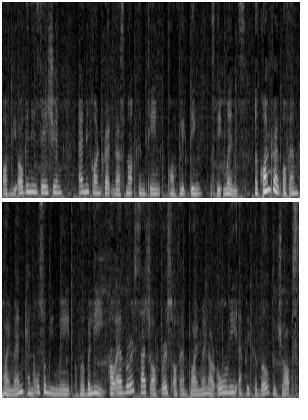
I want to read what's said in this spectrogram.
of the organization and the contract does not contain conflicting statements. A contract of employment can also be made verbally. However, such offers of employment are only applicable to jobs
